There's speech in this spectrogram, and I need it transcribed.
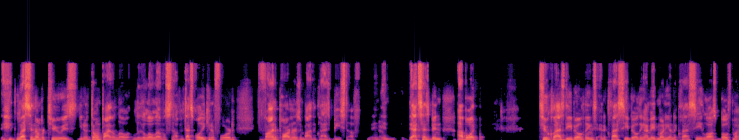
lesson number two is you know don't buy the low the low level stuff. If that's all you can afford find a partners and buy the class b stuff. And, and that has been i bought two class d buildings and a class c building. I made money on the class c lost both my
